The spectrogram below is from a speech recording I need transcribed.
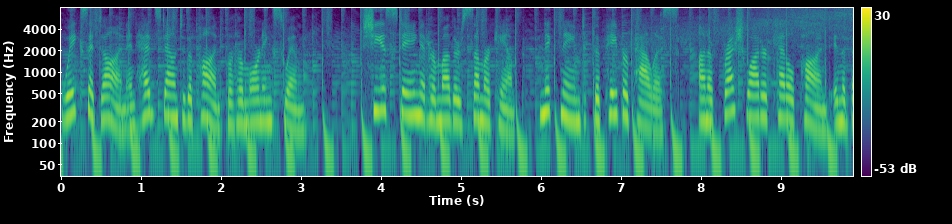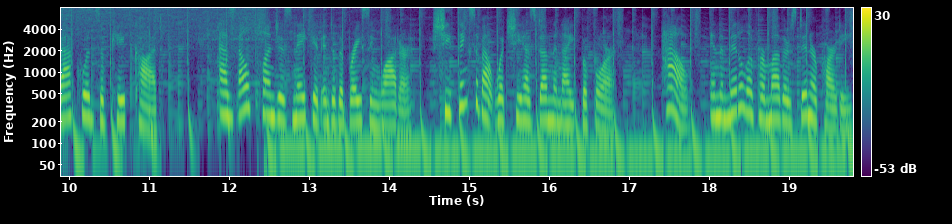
wakes at dawn and heads down to the pond for her morning swim. She is staying at her mother's summer camp, nicknamed the Paper Palace, on a freshwater kettle pond in the backwoods of Cape Cod. As Elle plunges naked into the bracing water, she thinks about what she has done the night before. How, in the middle of her mother's dinner party,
